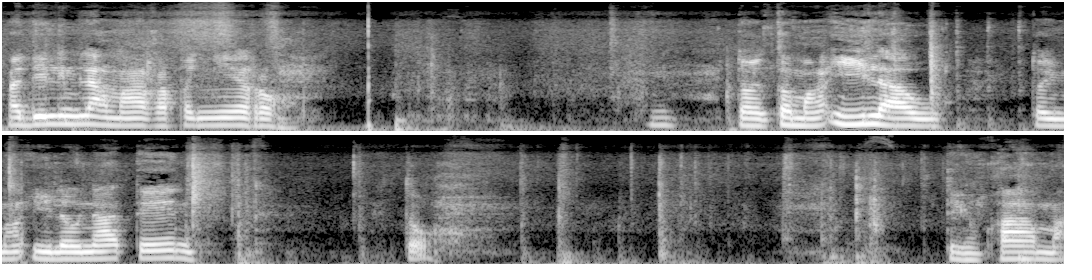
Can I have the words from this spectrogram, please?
Madilim lang mga kapanyero. Ito, ito mga ilaw. Ito yung mga ilaw natin. Ito. Ito yung kama.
